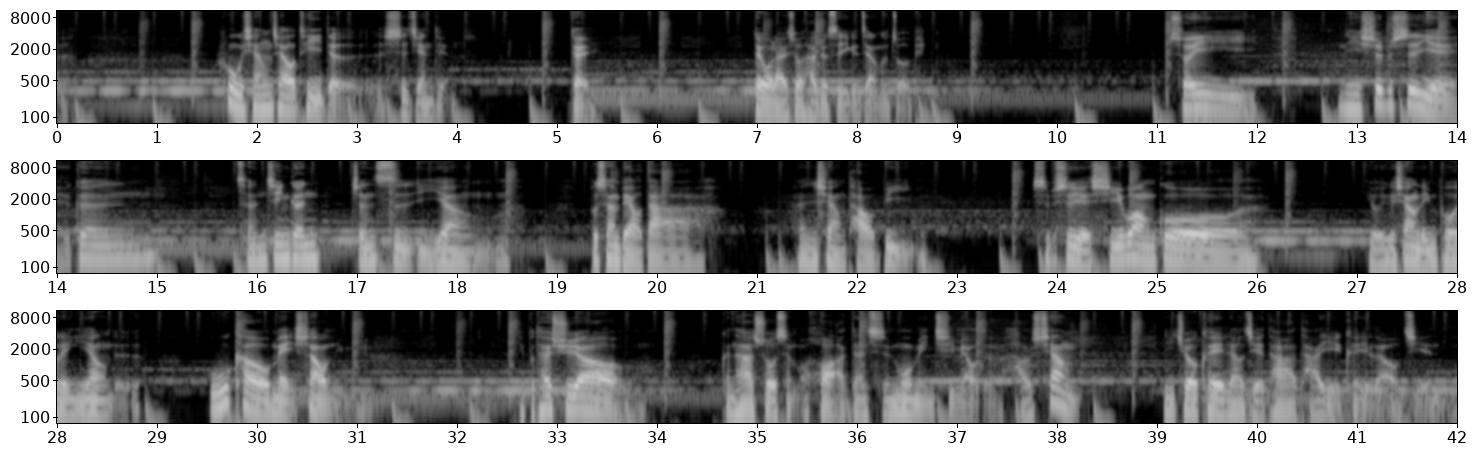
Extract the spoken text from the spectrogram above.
互相交替的时间点。对，对我来说，它就是一个这样的作品。所以，你是不是也跟曾经跟真嗣一样，不善表达，很想逃避？是不是也希望过有一个像林柏林一样的五口美少女？你不太需要跟她说什么话，但是莫名其妙的，好像你就可以了解她，她也可以了解你。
